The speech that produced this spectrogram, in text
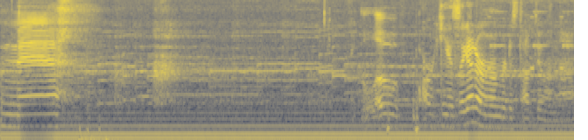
Nah. Love Arceus, I gotta remember to stop doing that.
